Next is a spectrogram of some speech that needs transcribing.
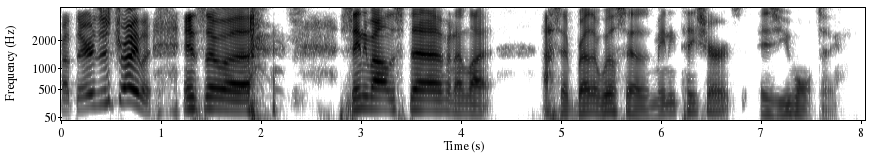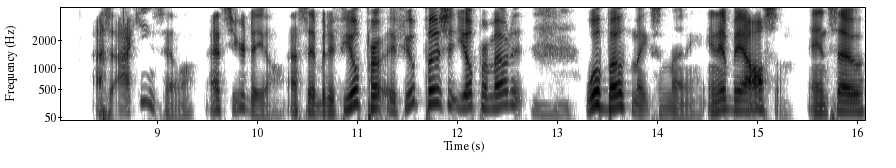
right there's his trailer." And so, uh, sent him all the stuff, and I'm like, I said, "Brother, we'll sell as many T-shirts as you want to." I said, "I can sell them. That's your deal." I said, "But if you'll pro- if you'll push it, you'll promote it." Mm-hmm. we'll both make some money and it'll be awesome. And so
